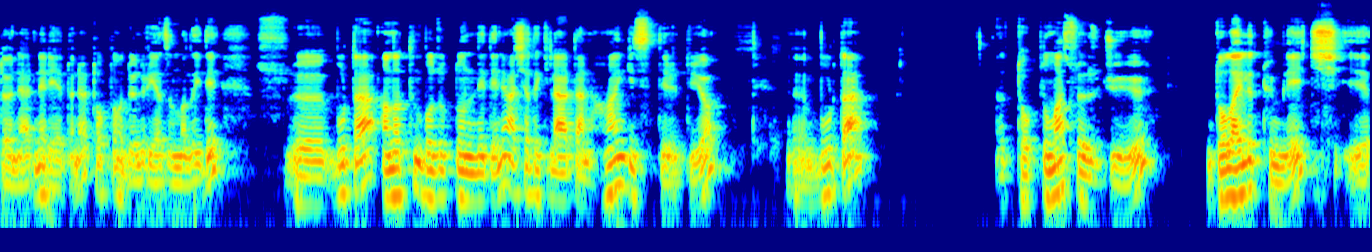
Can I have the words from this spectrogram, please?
döner. Nereye döner? Topluma dönür yazılmalıydı. E, Burada anlatım bozukluğunun nedeni aşağıdakilerden hangisidir diyor. E, Burada e, topluma sözcüğü dolaylı tümleç e,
